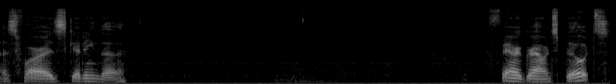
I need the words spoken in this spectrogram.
as far as getting the fairgrounds built.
